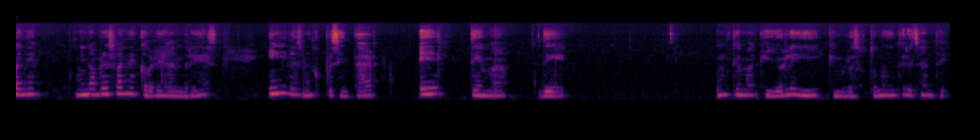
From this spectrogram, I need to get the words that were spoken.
Mi nombre es Vania Cabrera Andrés y les vengo a presentar el tema de un tema que yo leí que me resultó muy interesante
